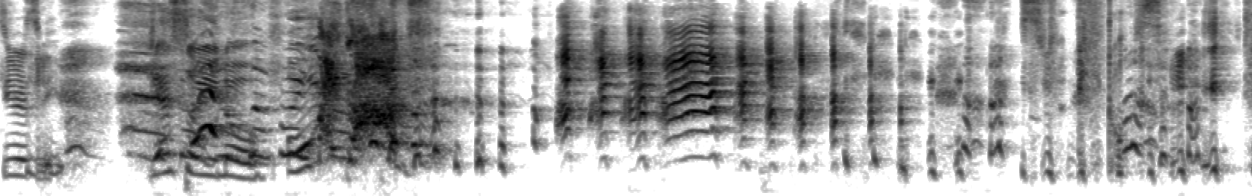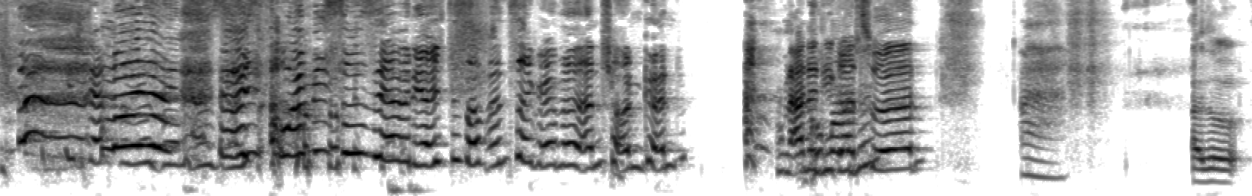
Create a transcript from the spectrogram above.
Seriously. Just so you know. oh mein Gott! Das ist wirklich gruselig. Ich dachte, wir sehen so Ja, ich freue mich so sehr, wenn ihr euch das auf Instagram mal anschauen könnt. Und alle, die mal gerade zuhören. Also.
